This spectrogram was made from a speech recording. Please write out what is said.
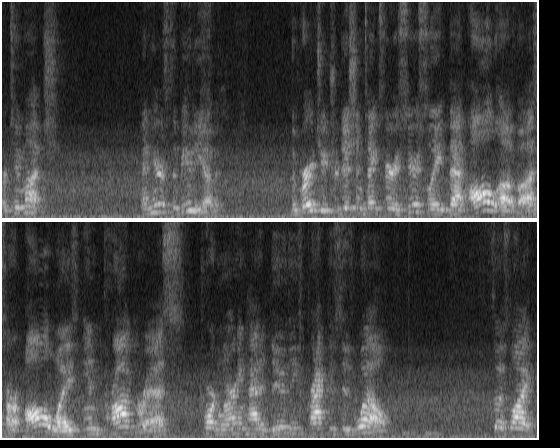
or too much. And here's the beauty of it. The virtue tradition takes very seriously that all of us are always in progress toward learning how to do these practices well. So it's like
